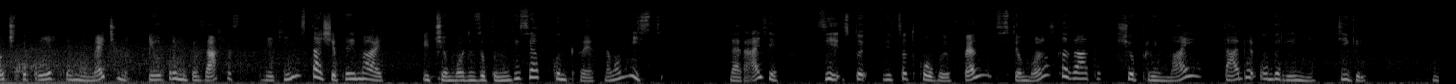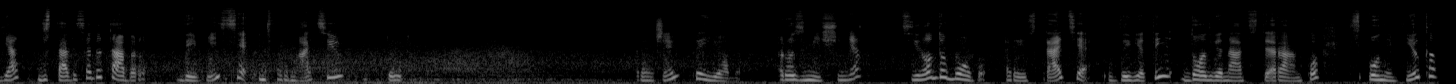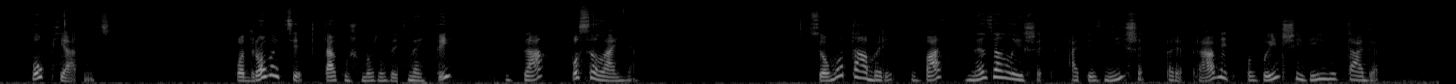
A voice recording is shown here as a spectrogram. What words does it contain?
хочете приїхати в Німеччину і отримати захист, які міста ще приймають і чи можна зупинитися в конкретному місті? Наразі зі 100% впевненістю можна сказати, що приймає табір у Берліні Тігель. Як дістатися до табору? Дивіться інформацію тут. Режим прийому. Розміщення цілодобово. Реєстрація з 9 до 12 ранку з понеділка п'ятницю. Подробиці також можна знайти за посиланням. В цьому таборі вас не залишать, а пізніше переправлять в інший вільний табір.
